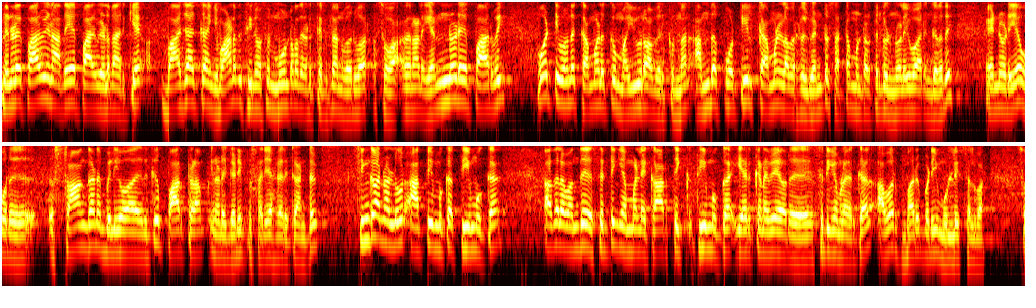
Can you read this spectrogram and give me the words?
என்னுடைய பார்வை நான் அதே பார்வையில் தான் இருக்கேன். பாஜக இங்கே வானதி சீனிவாசன் மூன்றாவது இடத்துக்கு தான் வருவார். ஸோ அதனால் என்னுடைய பார்வை போட்டி வந்து கமலுக்கும் மயூராவிற்கும் தான். அந்த போட்டியில் கமல் அவர்கள் வென்று சட்டமன்றத்திற்குள் நுழைவாருங்கிறது என்னுடைய ஒரு ஸ்ட்ராங்கான பிலிவாக இருக்குது பார்க்கலாம். என்னுடைய கணிப்பு சரியாக இருக்கான்ட்டு. சிங்காநல்லூர் அதிமுக திமுக. அதில் வந்து சிட்டிங் எம்எல்ஏ கார்த்திக் திமுக ஏற்கனவே ஒரு சிட்டிங் எம்எல்ஏ இருக்கார். அவர் மறுபடியும் உள்ளே செல்வார் ஸோ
